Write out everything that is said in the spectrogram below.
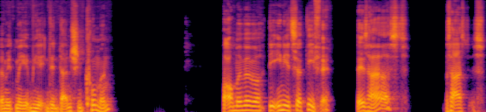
damit wir eben hier in den Dungeon kommen brauchen wir die Initiative. Das heißt, was heißt es?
